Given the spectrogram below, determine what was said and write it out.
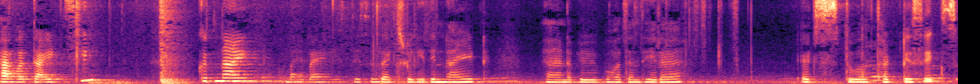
have a tight sleep good night bye bye this is actually the night एंड अभी भी बहुत अंधेरा है। इट्स ट्वेल्व थर्टी सिक्स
